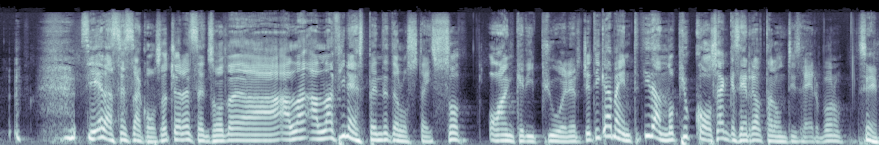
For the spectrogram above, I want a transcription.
Sì, è la stessa cosa, cioè nel senso eh, alla, alla fine spendete lo stesso, o anche di più energeticamente, ti danno più cose anche se in realtà non ti servono. Sì.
